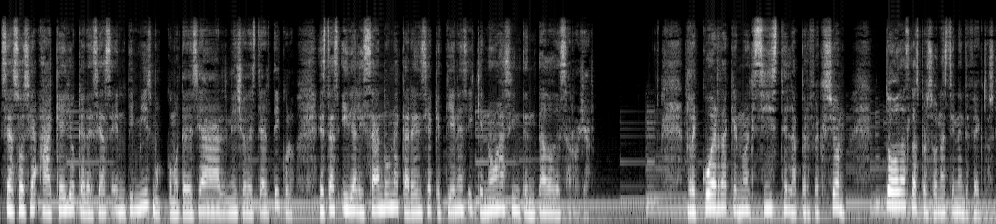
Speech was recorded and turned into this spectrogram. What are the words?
se asocia a aquello que deseas en ti mismo, como te decía al inicio de este artículo. Estás idealizando una carencia que tienes y que no has intentado desarrollar. Recuerda que no existe la perfección. Todas las personas tienen defectos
